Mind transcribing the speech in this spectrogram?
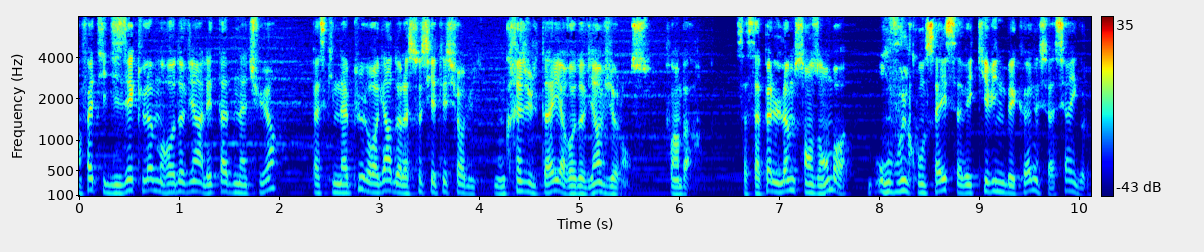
En fait, il disait que l'homme redevient à l'état de nature parce qu'il n'a plus le regard de la société sur lui. Donc résultat, il redevient violence. Point barre. Ça s'appelle L'homme sans ombre. On vous le conseille, c'est avec Kevin Bacon et c'est assez rigolo.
